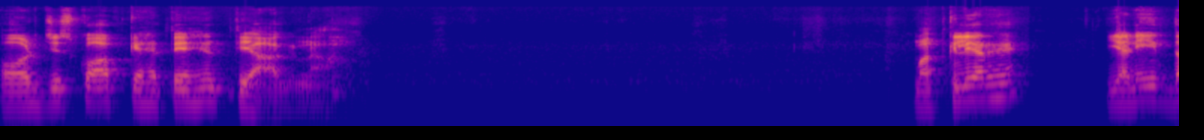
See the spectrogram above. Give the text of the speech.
और जिसको आप कहते हैं त्यागना। मत क्लियर है? यानी द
